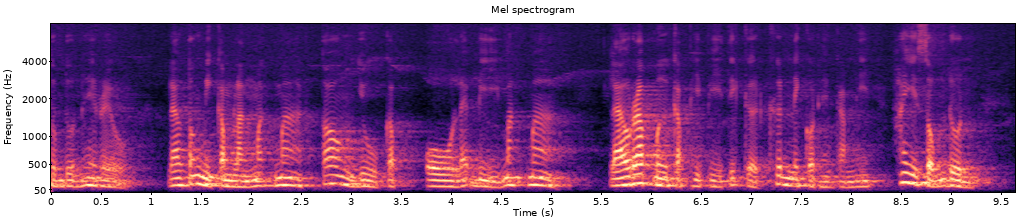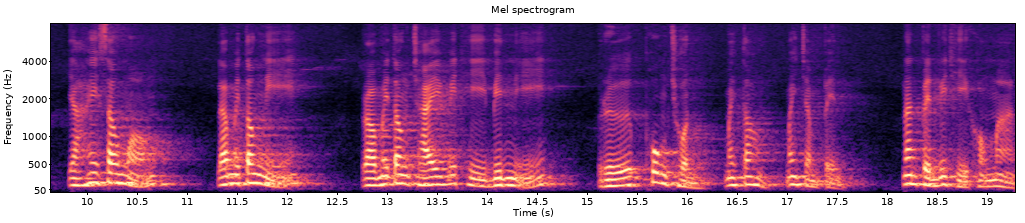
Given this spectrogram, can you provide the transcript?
สมดุลให้เร็ว แล้วต้องมีกำลังมาก ๆ ต้องอยู่กับ O และ B มาก ๆ แล้วรับมือกับ PP ที่เกิดขึ้นในกฎแห่งกรรมนี้ ให้สมดุล อย่าให้เศร้าหมอง แล้วไม่ต้องหนี เราไม่ต้องใช้วิธีบินหนี หรือพุ่งชนไม่ต้องไม่จำเป็น นั่นเป็นวิถีของมาร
